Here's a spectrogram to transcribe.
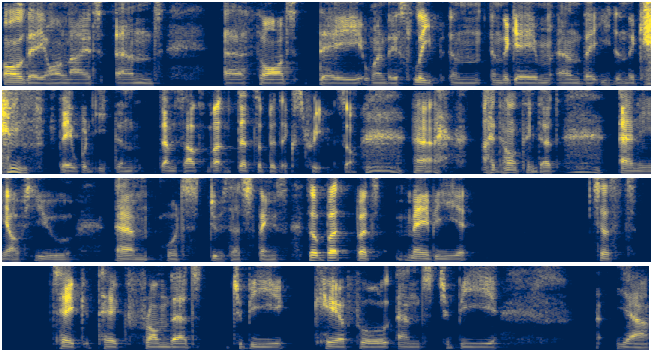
all day, all night, and uh, thought they, when they sleep in, in the game and they eat in the game, they would eat them themselves. But that's a bit extreme. So uh, I don't think that any of you um, would do such things. So, but but maybe just take take from that to be careful and to be yeah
